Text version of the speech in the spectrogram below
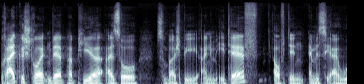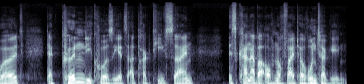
breit gestreuten Wertpapier, also zum Beispiel einem ETF auf den MSCI World, da können die Kurse jetzt attraktiv sein, es kann aber auch noch weiter runtergehen.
